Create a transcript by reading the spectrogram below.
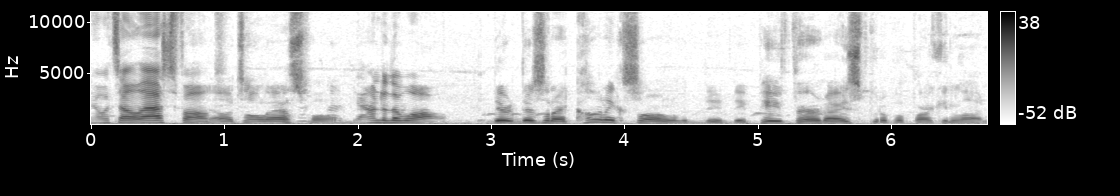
Know, it's all asphalt. Now it's all asphalt. Down to the wall. There, there's an iconic song. They, they paved Paradise, put up a parking lot.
